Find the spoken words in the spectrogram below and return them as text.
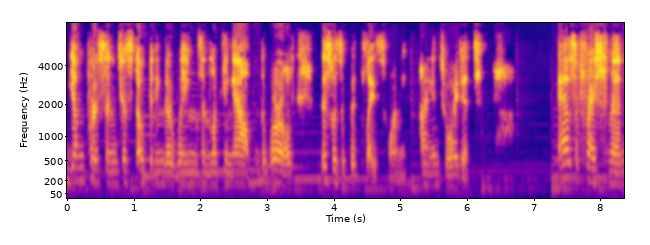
young person just opening their wings and looking out in the world this was a good place for me. I enjoyed it. As a freshman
